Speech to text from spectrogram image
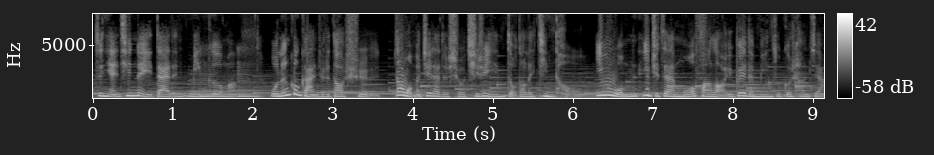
最年轻那一代的民歌嘛，嗯我能够感觉得到是到我们这代的时候，其实已经走到了尽头，因为我们一直在模仿老一辈的民族歌唱家，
